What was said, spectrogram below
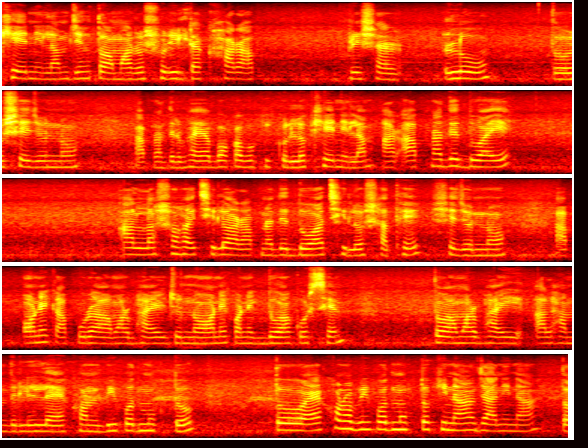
খেয়ে নিলাম, যেহেতু আমারও শরীরটা খারাপ প্রেশার লো তো সেই জন্য আপনাদের ভাইয়া বকাবকি করল, খেয়ে নিলাম। আর আপনাদের দোয়ায়ে আল্লাহ সহায় ছিল আর আপনাদের দোয়া ছিল সাথে। সেজন্য অনেক আপুরা আমার ভাইয়ের জন্য অনেক অনেক দোয়া করছেন। তো আমার ভাই আলহামদুলিল্লাহ এখন বিপদমুক্ত। তো এখনও বিপদমুক্ত কিনা জানি না। তো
